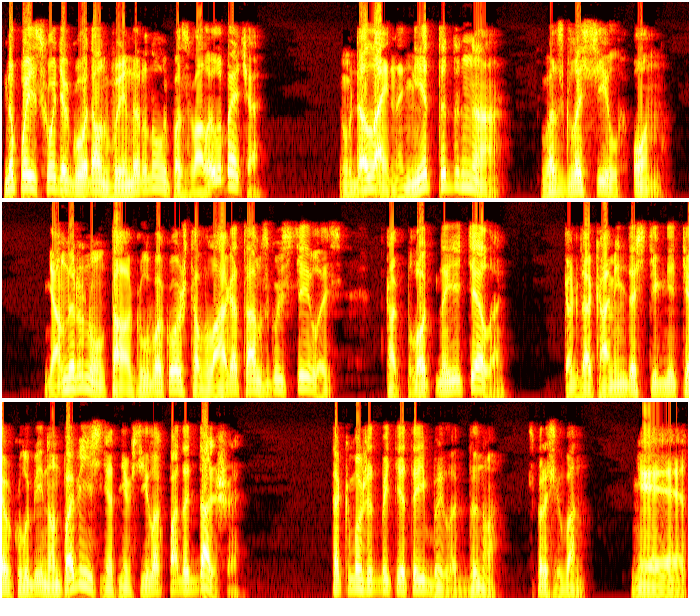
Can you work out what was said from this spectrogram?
Но по исходе года он вынырнул и позвал Илбеча. — У Далайна нет дна, — возгласил он. Я нырнул так глубоко, что влага там сгустилась, как плотное тело. Когда камень достигнет тех глубин, он повиснет, не в силах падать дальше. — Так, может быть, это и было дно? — спросил Ван. — Нет,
